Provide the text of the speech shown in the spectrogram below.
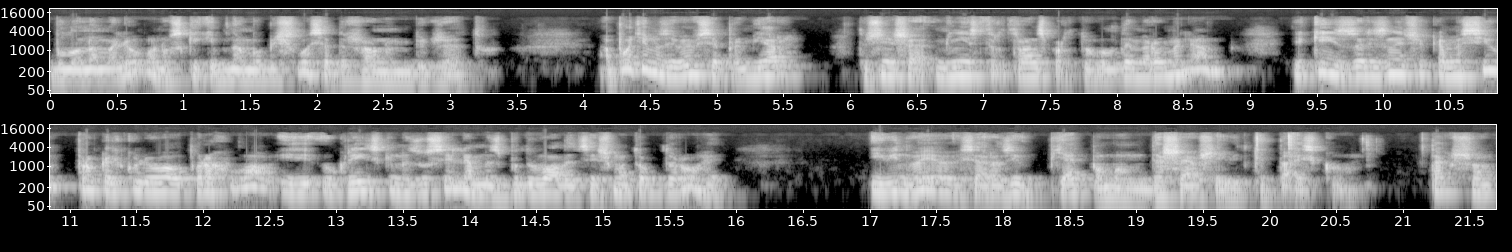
було намальовано, скільки б нам обійшлося державному бюджету. А потім з'явився прем'єр, точніше, міністр транспорту Володимир Омелян, який з залізничниками сів, прокалькулював, порахував і українськими зусиллями збудували цей шматок дороги. І він виявився разів 5, по-моєму, дешевший від китайського. Так що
